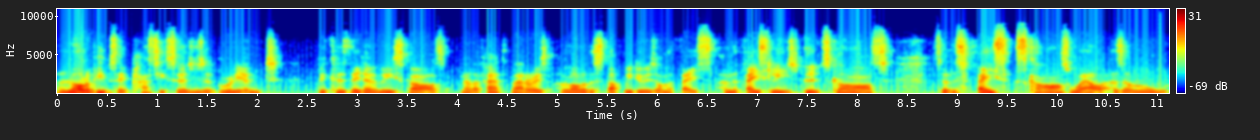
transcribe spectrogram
a lot of people say plastic surgeons are brilliant because they don't leave scars now the fact of the matter is a lot of the stuff we do is on the face and the face leaves good scars so the face scars well as a rule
